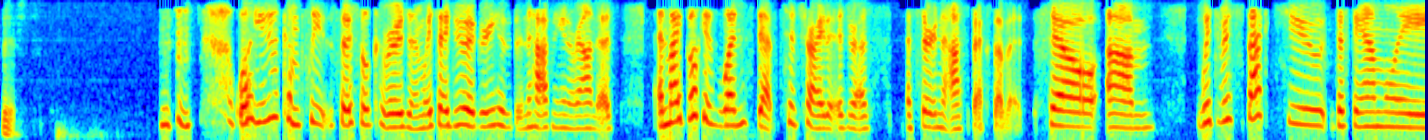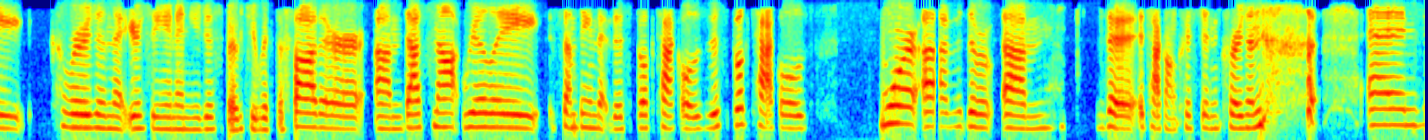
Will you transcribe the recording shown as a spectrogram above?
this? well, you just complete social corrosion, which I do agree has been happening around us. And my book is one step to try to address certain aspects of it. So um, with respect to the family coercion that you're seeing and you just spoke to with the father, um, that's not really something that this book tackles. This book tackles more of the um, the attack on Christian coercion. and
